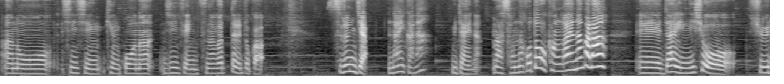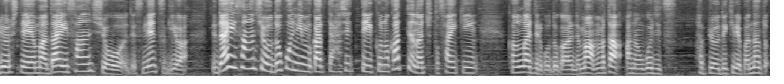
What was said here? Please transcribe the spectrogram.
あのー、心身健康な人生につながったりとかするんじゃないかなみたいなまあそんなことを考えながら、えー、第2章終了して、まあ、第3章ですね次は。で第3章どこに向かって走っていくのかっていうのはちょっと最近考えてることがあるので、まあ、またあの後日発表できればなと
